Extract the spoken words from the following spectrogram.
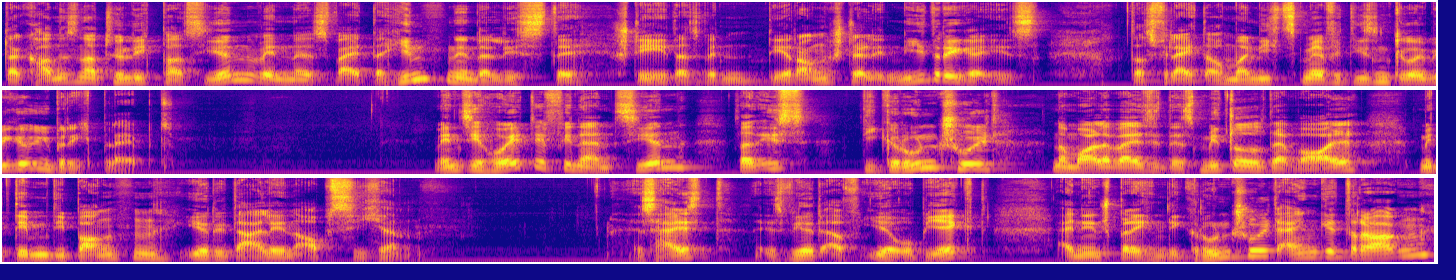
Da kann es natürlich passieren, wenn es weiter hinten in der Liste steht, also wenn die Rangstelle niedriger ist, dass vielleicht auch mal nichts mehr für diesen Gläubiger übrig bleibt. Wenn Sie heute finanzieren, dann ist die Grundschuld normalerweise das Mittel der Wahl, mit dem die Banken ihre Darlehen absichern. Das heißt, es wird auf Ihr Objekt eine entsprechende Grundschuld eingetragen,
